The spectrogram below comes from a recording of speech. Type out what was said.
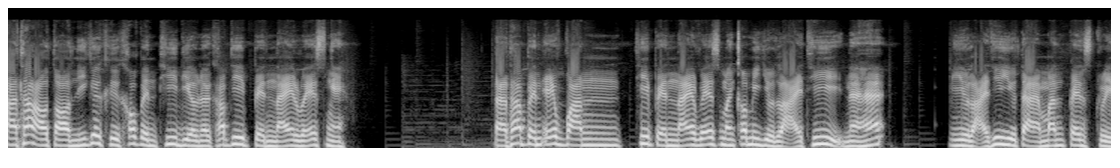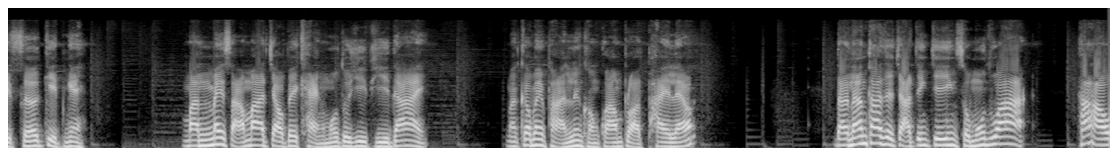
อ่าถ้าเอาตอนนี้ก็คือเขาเป็นที่เดียวนะครับที่เป็นไนท์เรสไง แต่ถ้าเป็น F1 ที่เป็นไนท์เรสมันก็มีอยู่หลายที่นะฮะ มีอยู่หลายที่อยู่แต่มันเป็นสตรีทเซอร์กิตไง มันไม่สามารถจะเอาไปแข่ง MotoGP ได้ มันก็ไม่ผ่านเรื่องของความปลอดภัยแล้ว ดังนั้นถ้าจะจัดจริง ๆ สมมุติว่าถ้าเอา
